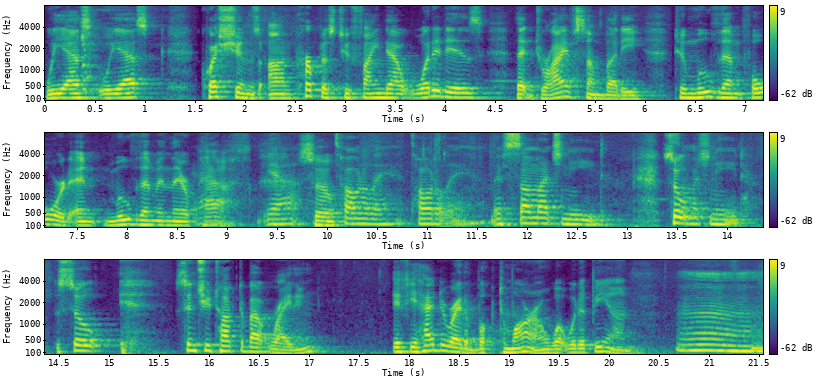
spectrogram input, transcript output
We ask we ask questions on purpose to find out what it is that drives somebody to move them forward and move them in their yeah. path. Yeah. So totally, totally. There's so much need. So, so much need. So since you talked about writing, if you had to write a book tomorrow, what would it be on? Mm.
